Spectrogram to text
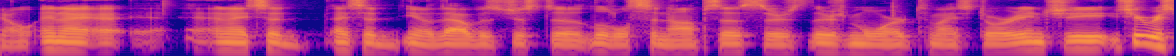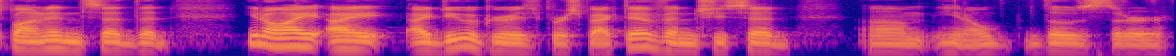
know, and I and I said I said you know that was just a little synopsis. There's there's more to my story, and she she responded and said that you know I I, I do agree with your perspective, and she said um, you know those that are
